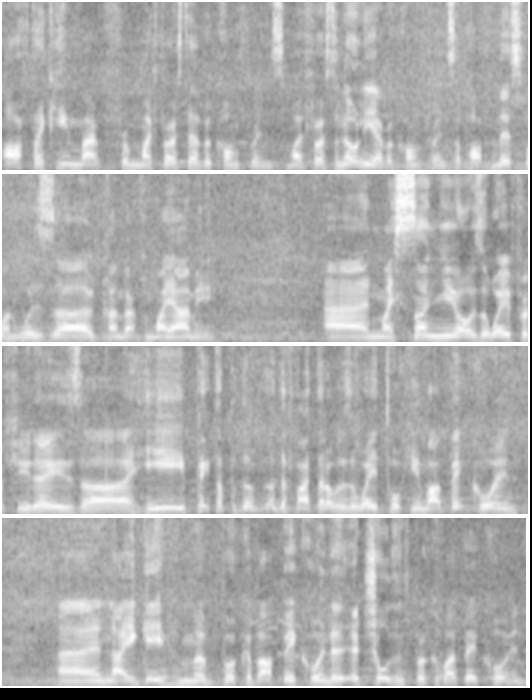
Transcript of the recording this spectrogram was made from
after I came back from my first ever conference, my first and only ever conference, apart from this one, was uh, coming back from Miami and my son knew I was away for a few days. Uh, he picked up the, the fact that I was away talking about Bitcoin and I gave him a book about Bitcoin, a, a children's book about Bitcoin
